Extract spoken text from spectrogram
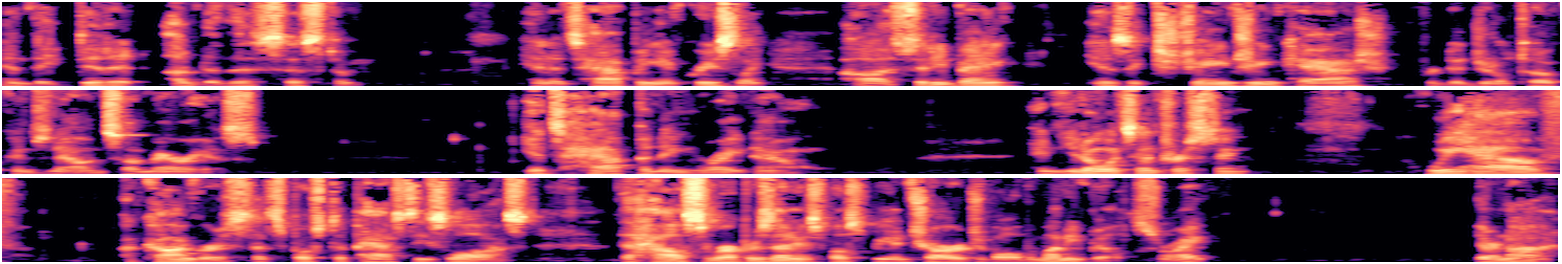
and they did it under this system, and it's happening increasingly. Uh, Citibank is exchanging cash for digital tokens now in some areas. It's happening right now. And you know what's interesting? We have a Congress that's supposed to pass these laws. The House of Representatives is supposed to be in charge of all the money bills, right? They're not.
